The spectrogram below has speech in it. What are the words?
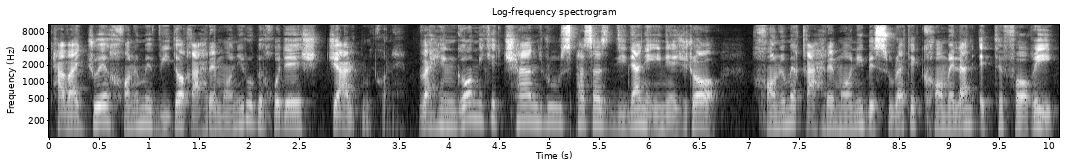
توجه خانم ویدا قهرمانی رو به خودش جلب می‌کنه و هنگامی که چند روز پس از دیدن این اجرا خانم قهرمانی به صورت کاملا اتفاقی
